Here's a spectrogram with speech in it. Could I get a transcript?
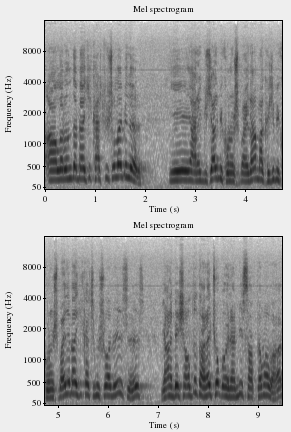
ağlarında belki kaçmış olabilir. Ee, yani güzel bir konuşmaydı ama akıcı bir konuşmaydı. Belki kaçırmış olabilirsiniz. Yani 5-6 tane çok önemli saptama var.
